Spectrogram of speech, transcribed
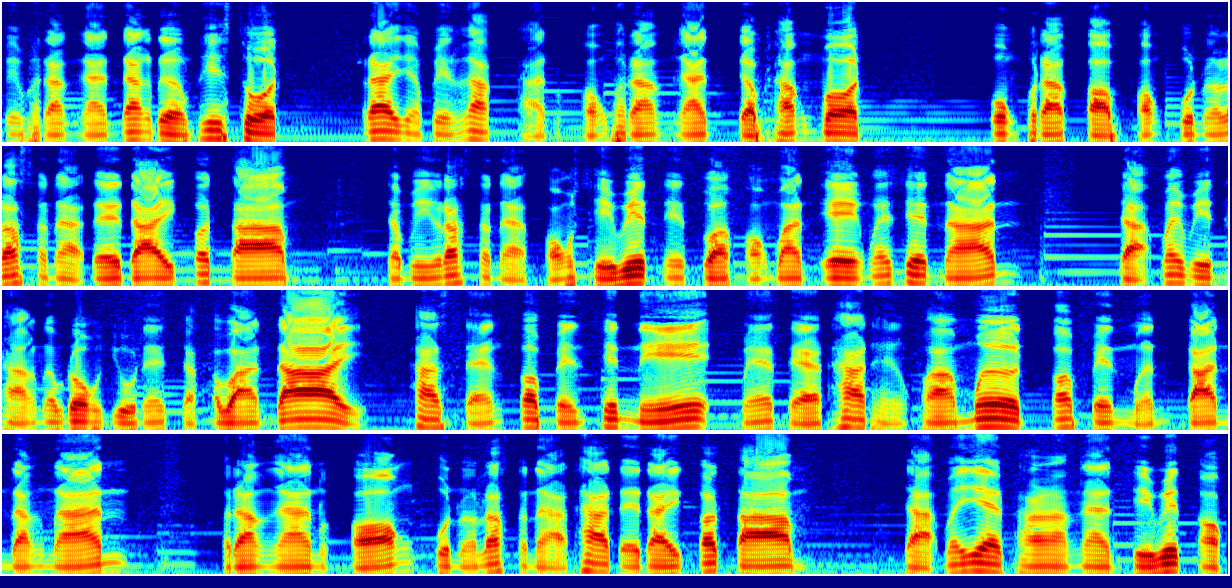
เป็นพลังงานดั้งเดิมที่สุดและยังเป็นรากฐานของพลังงานเกือบทั้งหมด องค์ประกอบของคุณลักษณะใด ๆ ก็ตาม จะมีลักษณะของชีวิตในตัวของมันเองไม่เช่นนั้น จะไม่มีทางดำรงอยู่ในจักรวาลได้ ธาตุแสงก็เป็นเช่นนี้ แม้แต่ธาตุแห่งความมืดก็เป็นเหมือนกันดังนั้น พลังงานของคุณลักษณะธาตุใด ๆ ก็ตาม จะไม่แยกพลังงานชีวิตออก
